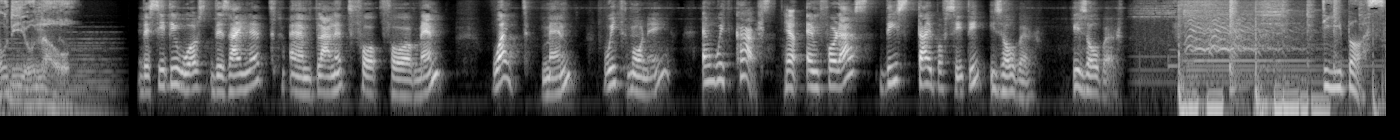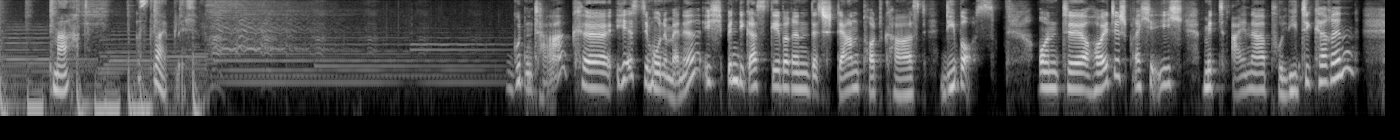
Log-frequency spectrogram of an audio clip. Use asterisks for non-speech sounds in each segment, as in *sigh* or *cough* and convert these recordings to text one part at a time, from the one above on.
Audio Now. The city was designed and planned for, for men, white men with money and with cars. Yeah. And for us, this type of city is over. Is over. Die Boss. Macht ist weiblich. Guten Tag, äh, hier ist Simone Menne. Ich bin die Gastgeberin des Stern-Podcast Die Boss. Und äh, heute spreche ich mit einer Politikerin,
